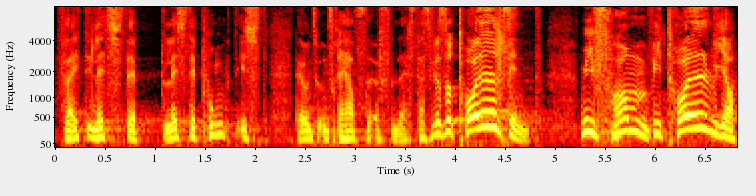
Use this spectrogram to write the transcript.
vielleicht die letzte, der letzte Punkt ist, der uns unsere Herzen öffnen lässt, dass wir so toll sind, wie fromm, wie toll wir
